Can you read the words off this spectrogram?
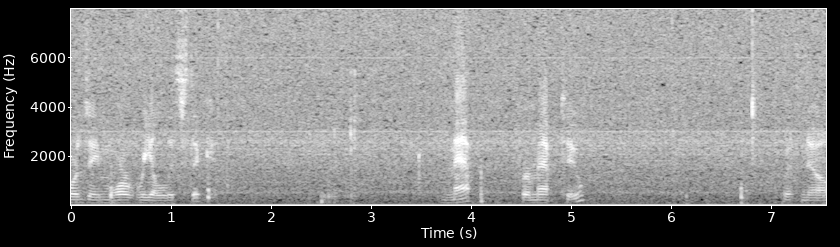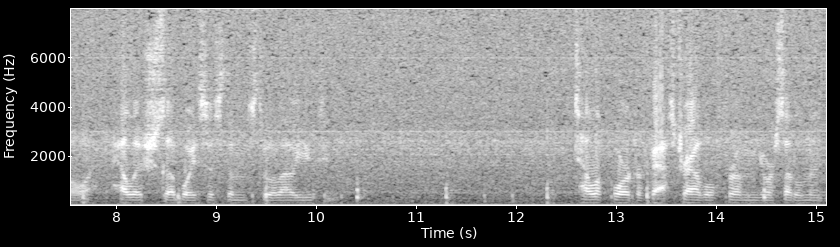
towards a more realistic map for map 2 with no hellish subway systems to allow you to teleport or fast travel from your settlement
